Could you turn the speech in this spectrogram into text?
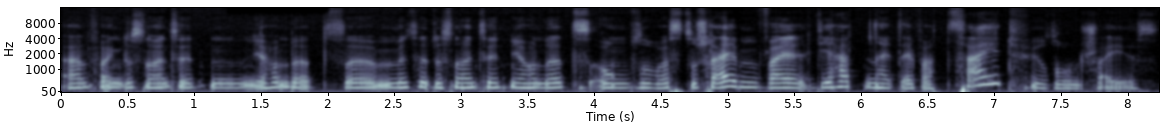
Anfang des 19. Jahrhunderts, äh, Mitte des 19. Jahrhunderts, um sowas zu schreiben, weil die hatten halt einfach Zeit für so einen Scheiß.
